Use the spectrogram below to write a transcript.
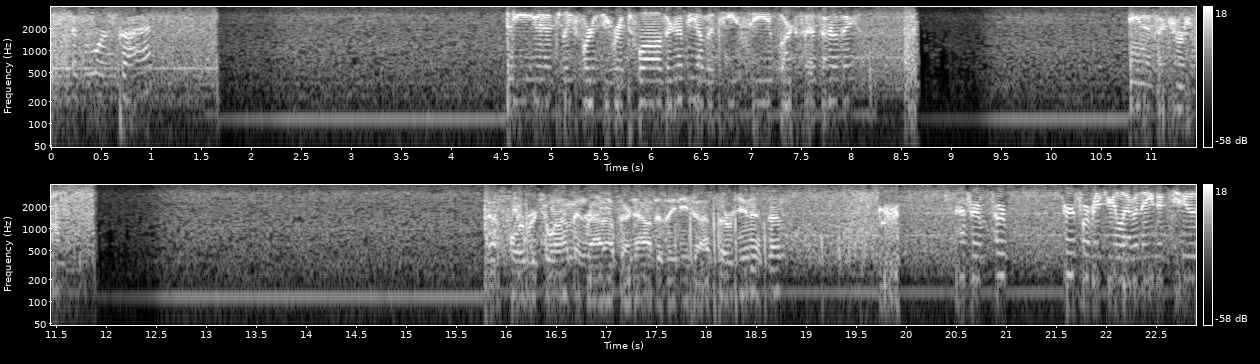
71, go ahead. Any units lead 012, they're going to be on the TC, Blackstone, San Jose. Units that can respond. Forward to one, I'm en route out there now, do they need a third unit then? After per, per 4 11, they need two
